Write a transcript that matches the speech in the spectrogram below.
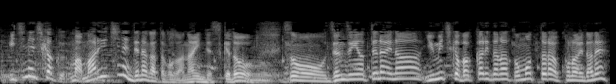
1年近く、まあ丸1年出なかったことはないんですけど、うん。その、全然やってないな、弓近ばっかりだなと思ったら、この間ね、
